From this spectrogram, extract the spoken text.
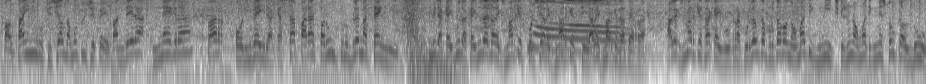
pel timing oficial de MotoGP. Bandera negra per Oliveira, que s'ha parat per un problema tècnic. Mira, caiguda, caiguda d'Àlex Márquez. Pot ser Àlex Márquez? Sí, Àlex Márquez a terra. Àlex Márquez ha caigut. Recordeu que portava el pneumàtic mig, que és un pneumàtic més tou que el dur.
